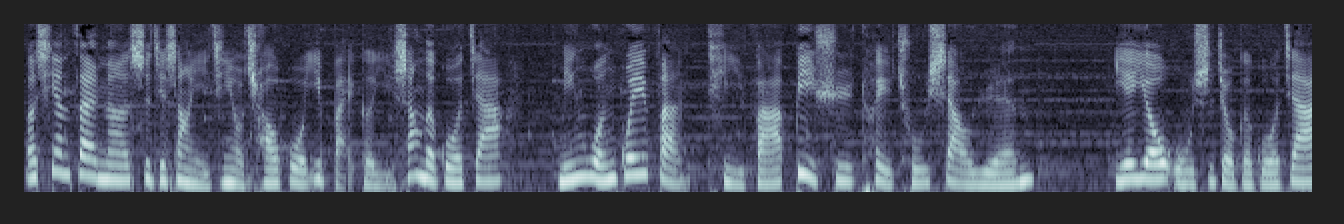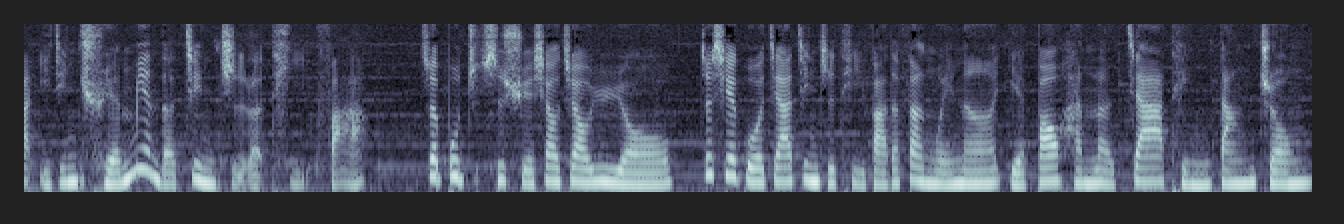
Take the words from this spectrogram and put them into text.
而现在呢，世界上已经有超过一百个以上的国家。明文规范体罚必须退出校园，也有五十九个国家已经全面的禁止了体罚。这不只是学校教育哦，这些国家禁止体罚的范围呢，也包含了家庭当中，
